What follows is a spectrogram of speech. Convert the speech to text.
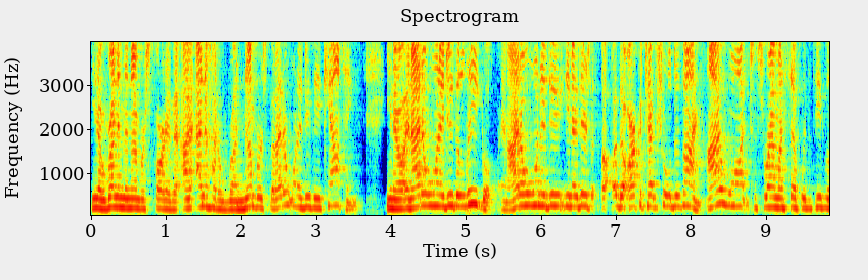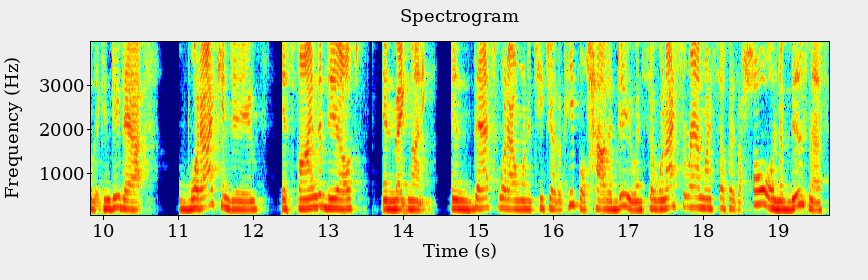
you know running the numbers part of it. I, I know how to run numbers but i don't want to do the accounting you know and i don't want to do the legal and i don't want to do you know there's uh, the architectural design. I want to surround myself with the people that can do that. What i can do is find the deals and make money and that's what I want to teach other people how to do. And so when I surround myself as a whole in a business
